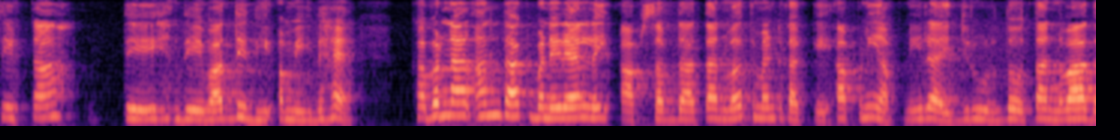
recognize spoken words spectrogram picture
ਸੀਟਾਂ ਤੇ ਦੇ ਵਾਧੇ ਦੀ ਉਮੀਦ ਹੈ ਖਬਰ ਨਾਲ ਅੰਤ ਤੱਕ ਬਣੇ ਰਹਿਣ ਲਈ ਆਪ ਸਭ ਦਾ ਧੰਨਵਾਦ ਕਮੈਂਟ ਕਰਕੇ ਆਪਣੀ ਆਪਣੀ رائے ਜ਼ਰੂਰ ਦਿਓ ਧੰਨਵਾਦ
